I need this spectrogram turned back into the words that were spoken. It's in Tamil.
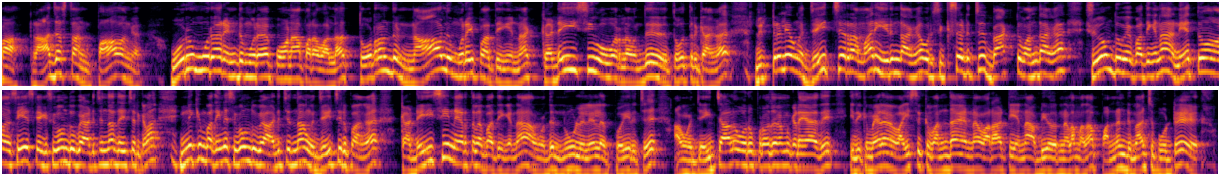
பா ராஜஸ்தான் பாவங்க. ஒரு முறை ரெண்டு முறை போனால் பரவாயில்ல. தொடர்ந்து நாலு முறை பார்த்தீங்கன்னா கடைசி ஓவரில் வந்து தோற்றுருக்காங்க லிட்ரலி அவங்க ஜெயிச்சிடுற மாதிரி இருந்தாங்க. ஒரு சிக்ஸ் அடித்து பேக் டு வந்தாங்க. சிவம் துபே பார்த்தீங்கன்னா நேற்றும் சிஎஸ்கேக்கு சிவம் துபே அடிச்சிருந்தா ஜெயிச்சிருக்கலாம். இன்றைக்கும் பார்த்தீங்கன்னா சிவம் துபே அடிச்சிருந்தா அவங்க ஜெயிச்சிருப்பாங்க. கடைசி நேரத்தில் பார்த்தீங்கன்னா அவங்க வந்து நூலிலையில் போயிருச்சு. அவங்க ஜெயித்தாலும் ஒரு பிரோஜனமும் கிடையாது. இதுக்கு மேலே வயசுக்கு வந்தால் என்ன வராட்டி என்ன அப்படி ஒரு நிலமை தான் பன்னெண்டு மேட்ச் போட்டு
